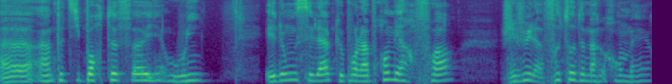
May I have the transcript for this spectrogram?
euh, un petit portefeuille, oui. Et donc, c'est là que pour la première fois, j'ai vu la photo de ma grand-mère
